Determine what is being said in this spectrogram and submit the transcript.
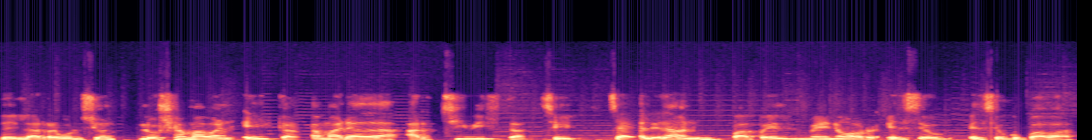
de la revolución lo llamaban el camarada archivista, ¿sí? O sea, le daban un papel menor. Él se, él se ocupaba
